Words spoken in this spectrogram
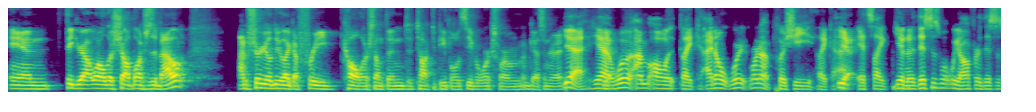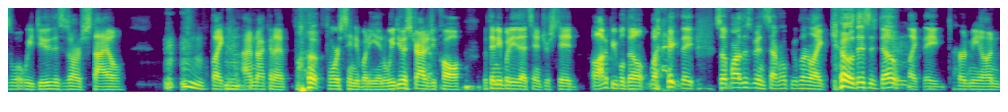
and figure out what all the shop launch is about. I'm sure you'll do like a free call or something to talk to people and see if it works for them. I'm guessing, right? yeah yeah, Yeah. Well, i'm always like i don't we're, we're not pushy like I- Yeah. it's like you know this is what we offer this is what we do this is our style like Mhm. i'm not gonna force anybody in we do a strategy call with anybody that's interested a lot of people don't like they so far there's been several people that are like yo this is dope like they heard me on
